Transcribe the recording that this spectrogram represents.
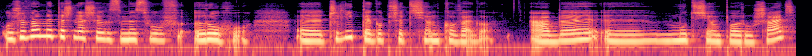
Używamy też naszych zmysłów ruchu, y, czyli tego przedsionkowego, aby y, móc się poruszać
